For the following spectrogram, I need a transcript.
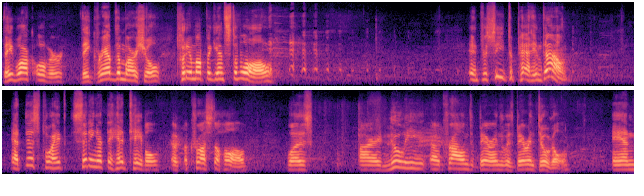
they walk over, they grab the marshal, put him up against the wall, and proceed to pat him down. At this point, sitting at the head table uh, across the hall was our newly uh, crowned Baron, who was Baron Dougal, and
